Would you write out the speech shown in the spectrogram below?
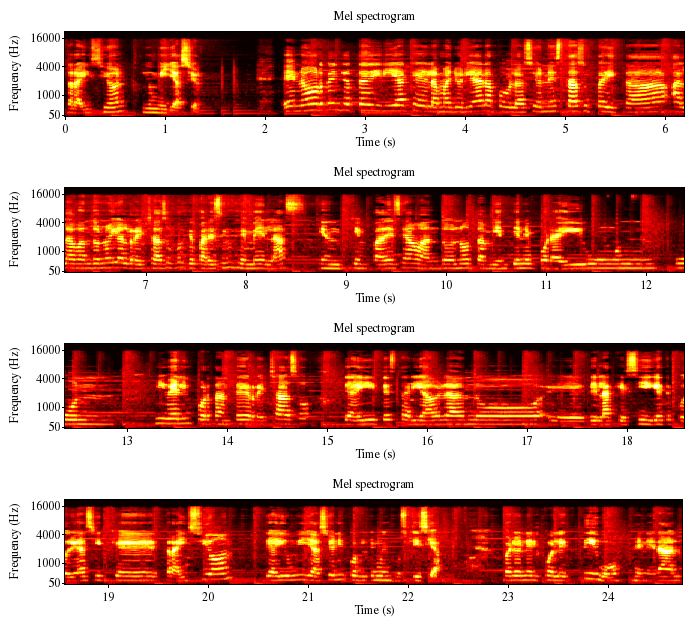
traición y humillación. En orden, yo te diría que la mayoría de la población está supeditada al abandono y al rechazo porque parecen gemelas. Quien, padece abandono también tiene por ahí un nivel importante de rechazo. De ahí te estaría hablando eh, de la que sigue, te podría decir que traición, de ahí humillación y por último injusticia. Pero en el colectivo general,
